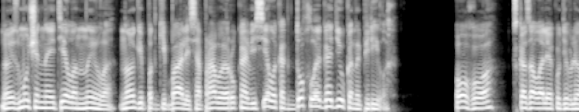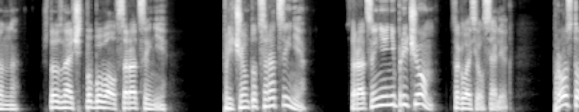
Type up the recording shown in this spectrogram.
Но измученное тело ныло, ноги подгибались, а правая рука висела, как дохлая гадюка на перилах. «Ого!» — сказал Олег удивленно. «Что значит побывал в Сарацинии?» «При чем тут Сарациния?» «Сарациния ни при чем», — согласился Олег. «Просто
